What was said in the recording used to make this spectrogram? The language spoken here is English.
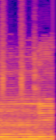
brand new.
